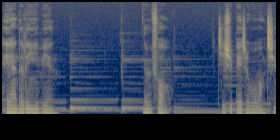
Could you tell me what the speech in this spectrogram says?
黑暗的另一边，能否继续背着我往前？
